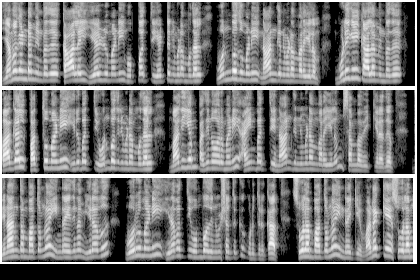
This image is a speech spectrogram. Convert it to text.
யமகண்டம் என்பது காலை ஏழு மணி முப்பத்தி எட்டு நிமிடம் முதல் ஒன்பது மணி நான்கு நிமிடம் வரையிலும். குளிகை காலம் என்பது பகல் பத்து மணி இருபத்தி ஒன்பது நிமிடம் முதல் மதியம் பதினோரு மணி ஐம்பத்தி நான்கு நிமிடம் வரையிலும் சம்பவிக்கிறது. தினாந்தம் பார்த்தோம்னா இன்றைய தினம் இரவு ஒரு மணி இருபத்தி ஒன்பது நிமிஷத்துக்கு கொடுத்துருக்கா. சூலம் பார்த்தோம்னா இன்றைக்கு வடக்கே சூலம்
